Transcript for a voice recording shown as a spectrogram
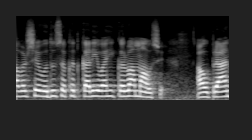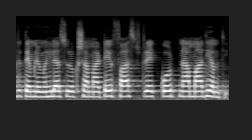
આ વર્ષે વધુ સખત કાર્યવાહી કરવામાં આવશે. આ ઉપરાંત તેમણે મહિલા સુરક્ષા માટે ફાસ્ટ ટ્રેક કોર્ટના માધ્યમથી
